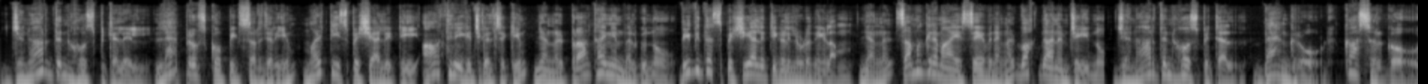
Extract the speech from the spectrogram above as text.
ജനാർദ്ദൻ ഹോസ്പിറ്റലിൽ ലാപ്രോസ്കോപ്പിക് സർജറിയും മൾട്ടി സ്പെഷ്യാലിറ്റി ആധുനിക ചികിത്സയ്ക്കും ഞങ്ങൾ പ്രാധാന്യം നൽകുന്നു. വിവിധ സ്പെഷ്യാലിറ്റികളിലുടനീളം ഞങ്ങൾ സമഗ്രമായ സേവനങ്ങൾ വാഗ്ദാനം ചെയ്യുന്നു. Janardhan hospital bank road Kasaragod.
